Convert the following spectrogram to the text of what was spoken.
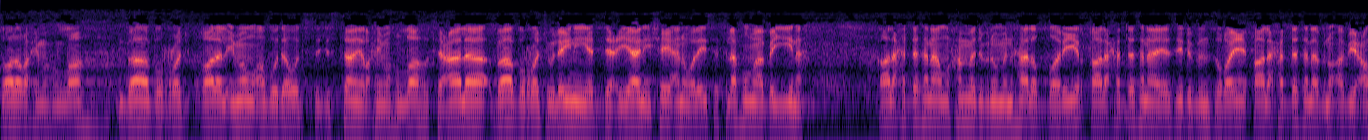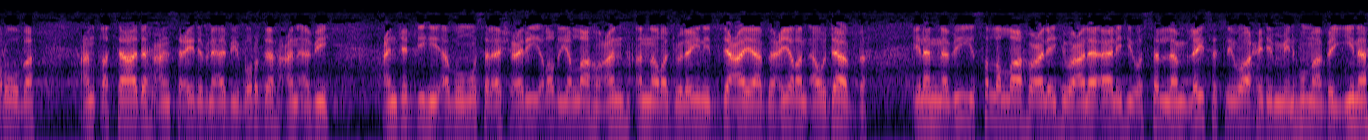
قال رحمه الله باب الرجل قال الإمام أبو داود السجستاني رحمه الله تعالى باب الرجلين يدعيان شيئا وليست لهما بينة. قال حدثنا محمد بن منهال الضرير قال حدثنا يزيد بن زريع قال حدثنا ابن أبي عروبة عن قتادة عن سعيد بن أبي بردة عن أبيه عن جده أبو موسى الأشعري رضي الله عنه أن رجلين ادعيا بعيرا أو دابة إلى النبي صلى الله عليه وعلى آله وسلم ليست لواحد منهما بينة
